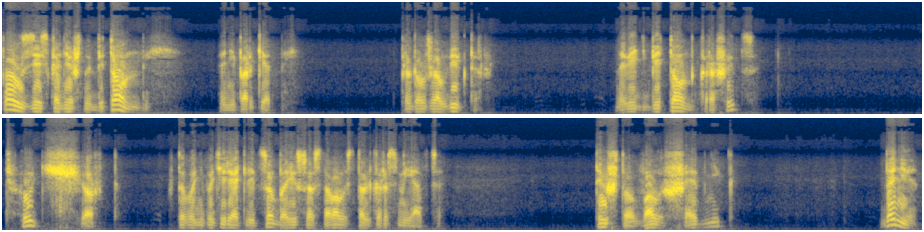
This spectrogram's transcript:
«Пол здесь, конечно, бетонный, а не паркетный», — продолжал Виктор. «Но ведь бетон крошится». Тьфу, черт! Чтобы не потерять лицо, Борису оставалось только рассмеяться. Ты что, волшебник? Да нет,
